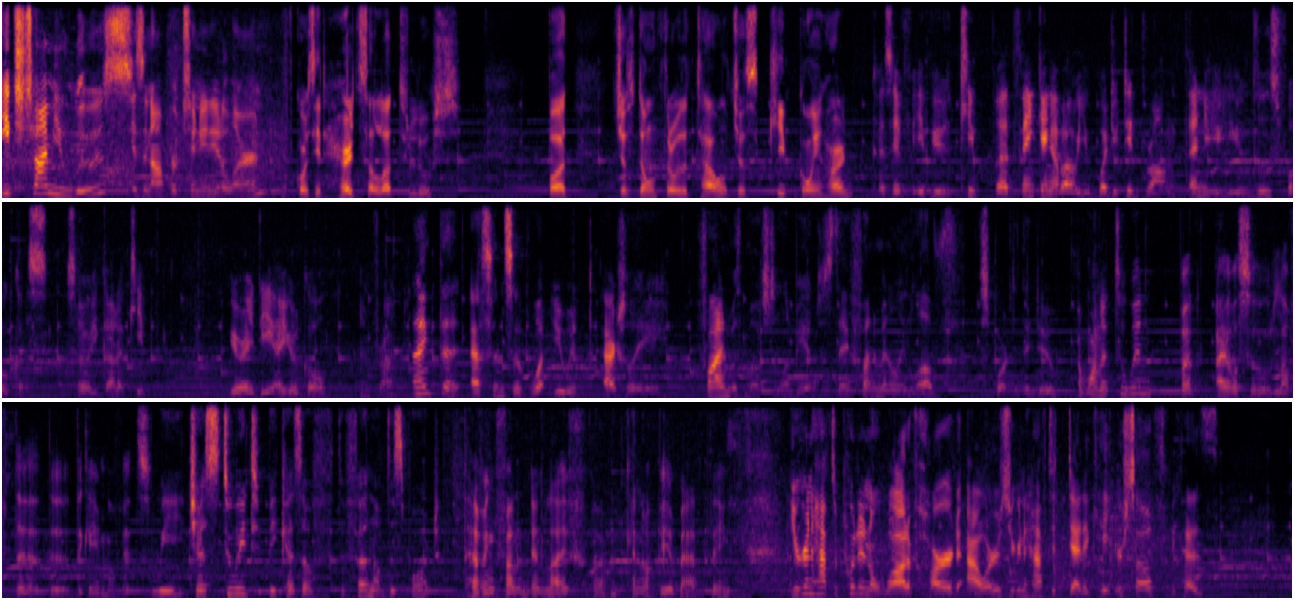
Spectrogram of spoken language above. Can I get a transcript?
Each time you lose is an opportunity to learn. Of course, it hurts a lot to lose, but just don't throw the towel, just keep going hard. Because if, if you keep uh, thinking about you, what you did wrong, then you, you lose focus. So you gotta keep your idea, your goal in front. I think the essence of what you would actually find with most Olympians is they fundamentally love the sport that they do. I wanted to win, but I also love the, the, the game of it. We just do it because of the fun of the sport. Having fun in life um, cannot be a bad thing. You're going to have to put in a lot of hard hours. You're going to have to dedicate yourself. because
